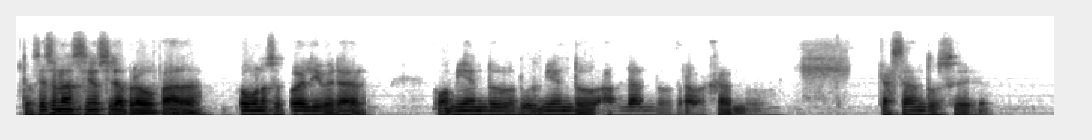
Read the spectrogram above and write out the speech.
Entonces eso nos enseñó si la Prabhupada, cómo uno se puede liberar comiendo, durmiendo, hablando, trabajando, casándose.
